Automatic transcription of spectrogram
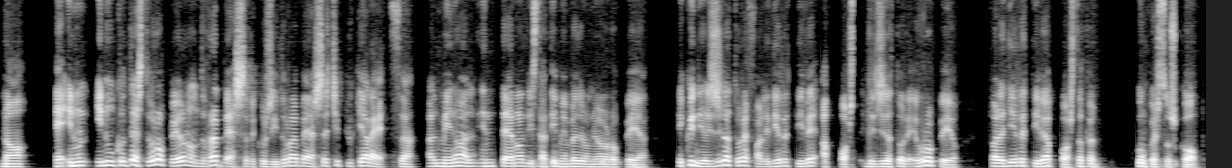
No, e in un, in un, contesto europeo non dovrebbe essere così, dovrebbe esserci più chiarezza, almeno all'interno degli Stati membri dell'Unione Europea. E quindi il legislatore fa le direttive apposta, il legislatore europeo fa le direttive apposta per, con questo scopo.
